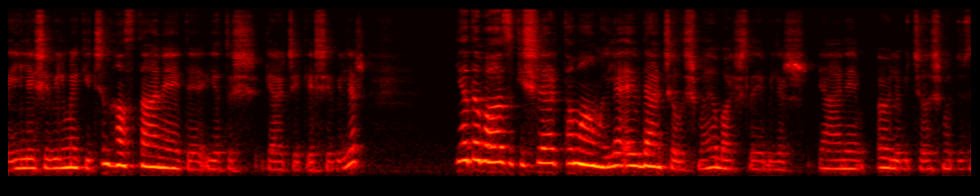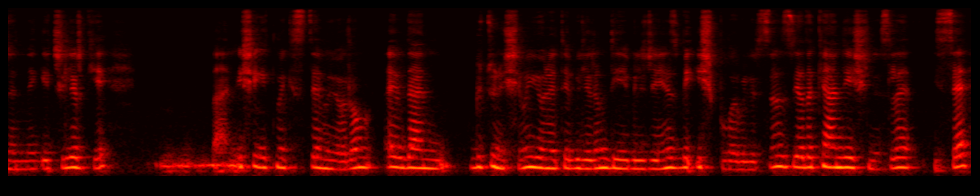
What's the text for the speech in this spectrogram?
iyileşebilmek için hastaneye de yatış gerçekleşebilir. Ya da bazı kişiler tamamıyla evden çalışmaya başlayabilir. Yani öyle bir çalışma düzenine geçilir ki ben işe gitmek istemiyorum, evden bütün işimi yönetebilirim diyebileceğiniz bir iş bulabilirsiniz. Ya da kendi işinizle ise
